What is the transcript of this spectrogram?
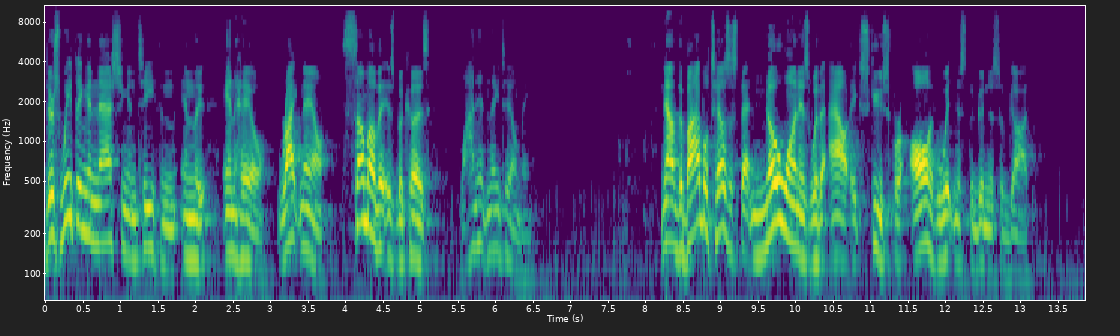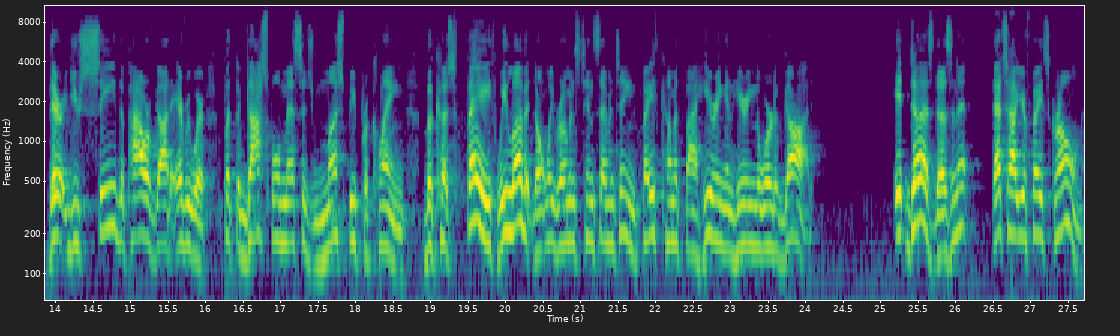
There's weeping and gnashing in teeth in, in, the, in hell right now. Some of it is because, why didn't they tell me? Now, the Bible tells us that no one is without excuse, for all have witnessed the goodness of God. There, you see the power of God everywhere, but the gospel message must be proclaimed because faith, we love it, don't we? Romans 10 17, faith cometh by hearing and hearing the word of God. It does, doesn't it? That's how your faith's grown.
